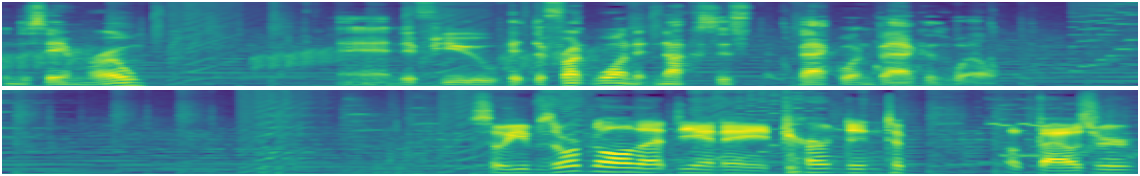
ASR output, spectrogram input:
in the same row. And if you hit the front one, it knocks this back one back as well. So he absorbed all that DNA, turned into a Bowser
